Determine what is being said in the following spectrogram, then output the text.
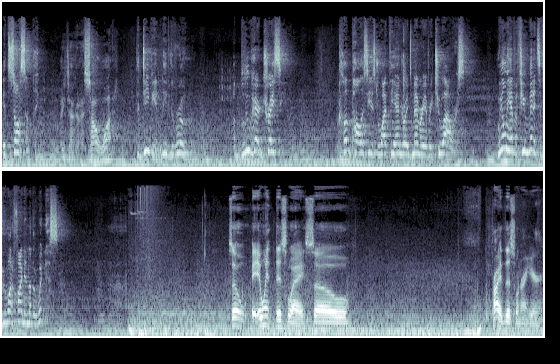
It saw something. What are you talking about? Saw what? The deviant leave the room. A blue-haired Tracy. Club policy is to wipe the android's memory every two hours. We only have a few minutes if we want to find another witness. So it went this way. So probably this one right here.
